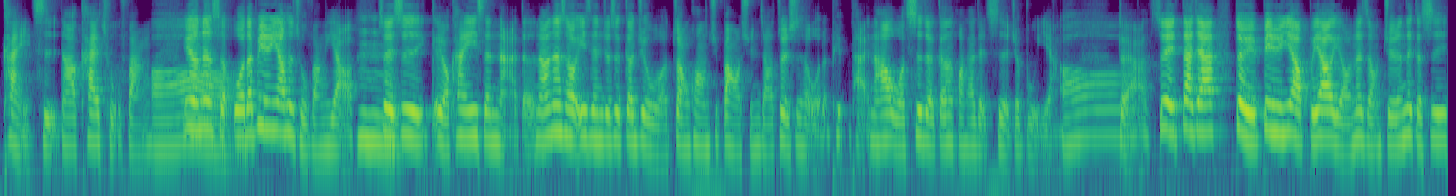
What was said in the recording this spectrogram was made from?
看一次，然后开处方。Oh. 因为那时候我的避孕药是处方药，嗯、所以是有看医生拿的。然后那时候医生就是根据我的状况去帮我寻找最适合我的品牌。然后我吃的跟黄小姐吃的就不一样。哦，oh. 对啊，所以大家对于避孕药不要有那种觉得那个是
